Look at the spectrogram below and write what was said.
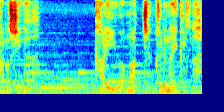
悲しいが怪異は待っちゃくれないからな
